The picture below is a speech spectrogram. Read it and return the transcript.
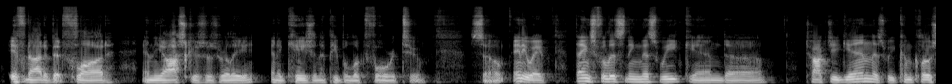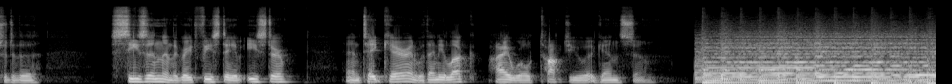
if not a bit flawed, and the Oscars was really an occasion that people looked forward to. So, anyway, thanks for listening this week, and uh, talk to you again as we come closer to the season and the great feast day of Easter. And take care, and with any luck, I will talk to you again soon. Música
